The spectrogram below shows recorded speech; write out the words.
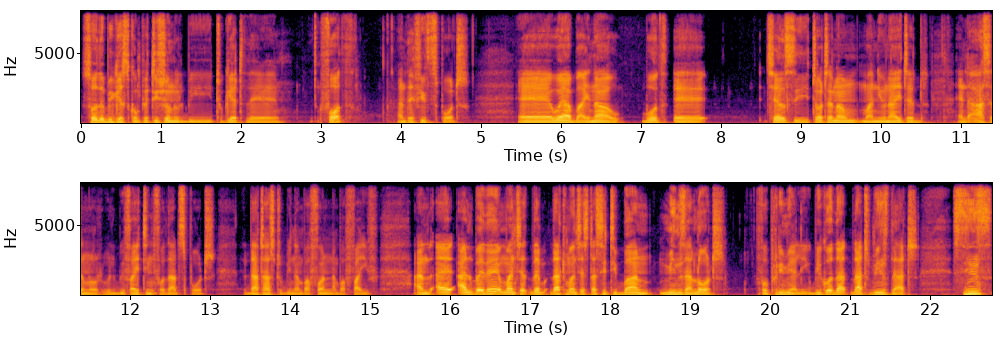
So the biggest competition will be to get the fourth and the fifth spot, uh, whereby now both uh, Chelsea, Tottenham, Man United, and Arsenal will be fighting for that spot. That has to be number four and number five. And I, and by the Manchester, the, that Manchester City ban means a lot for Premier League because that, that means that since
